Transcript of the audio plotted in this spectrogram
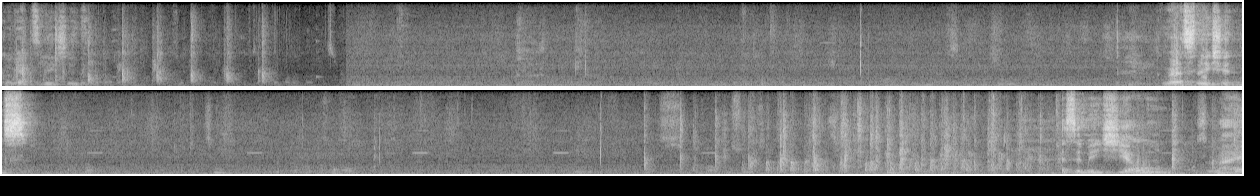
Congratulations. Congratulations. O, my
